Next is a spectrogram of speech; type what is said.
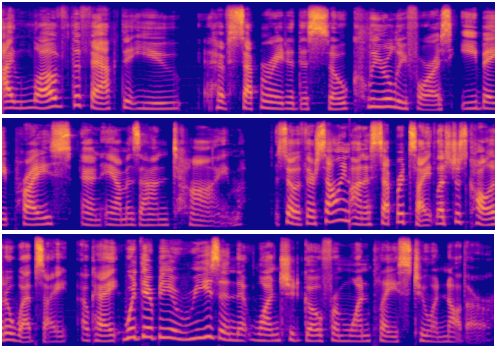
I love the fact that you have separated this so clearly for us eBay price and Amazon time. So if they're selling on a separate site, let's just call it a website, okay? Would there be a reason that one should go from one place to another?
